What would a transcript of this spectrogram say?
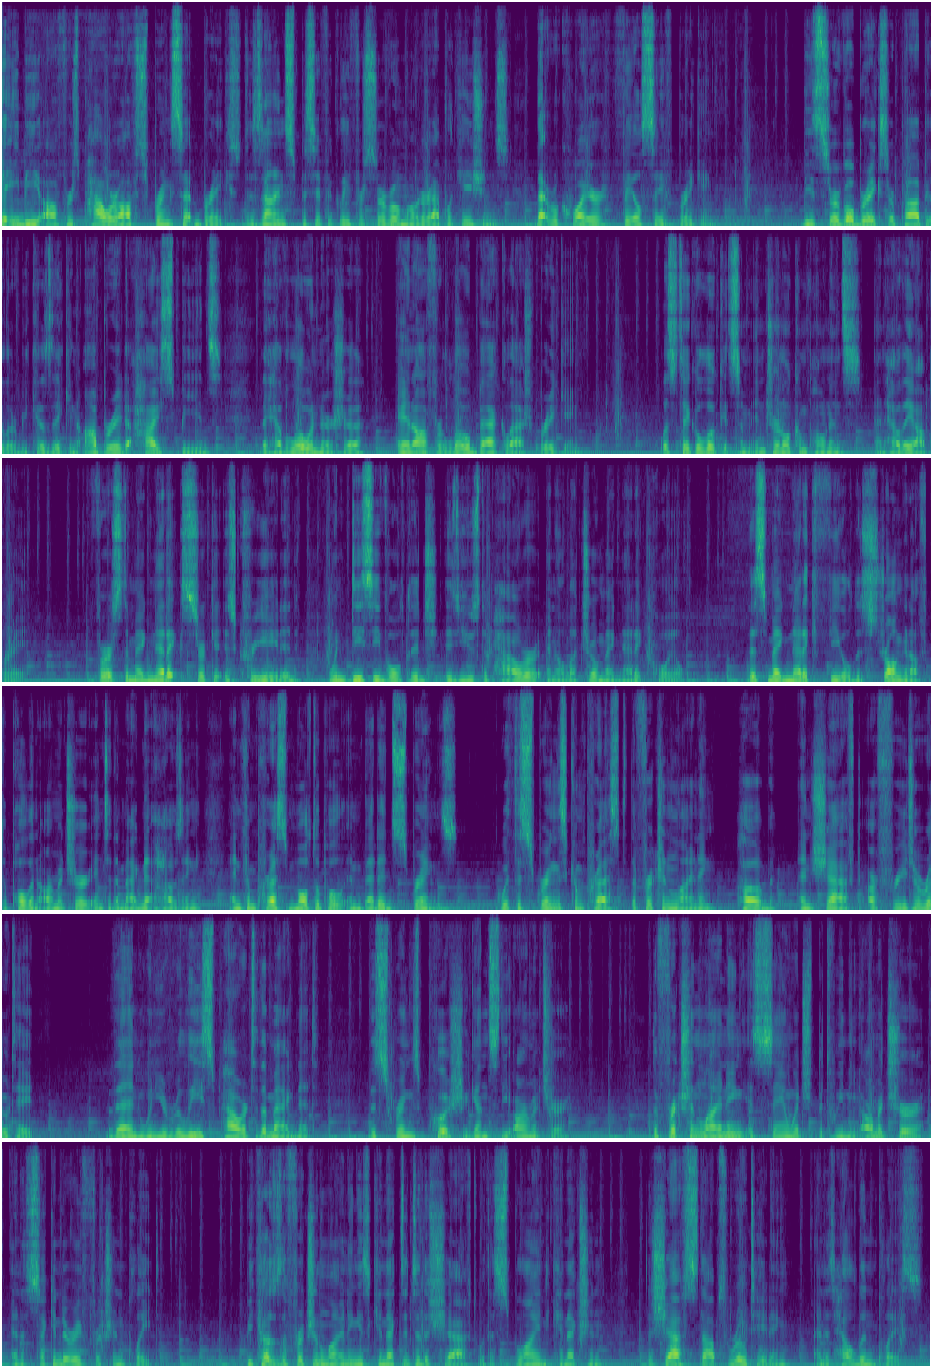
KEB offers power-off spring-set brakes designed specifically for servo motor applications that require fail-safe braking. These servo brakes are popular because they can operate at high speeds, they have low inertia, and offer low backlash braking. Let's take a look at some internal components and how they operate. First, a magnetic circuit is created when DC voltage is used to power an electromagnetic coil. This magnetic field is strong enough to pull an armature into the magnet housing and compress multiple embedded springs. With the springs compressed, the friction lining, hub, and shaft are free to rotate. Then, when you release power to the magnet, the springs push against the armature. The friction lining is sandwiched between the armature and a secondary friction plate. Because the friction lining is connected to the shaft with a splined connection, the shaft stops rotating and is held in place.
